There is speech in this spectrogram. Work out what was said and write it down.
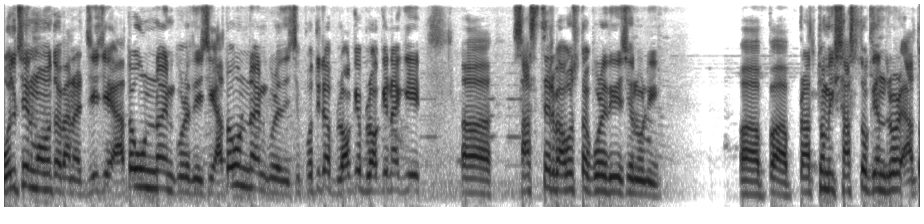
বলছেন মমতা ব্যানার্জি যে এত উন্নয়ন করে দিয়েছি, এত উন্নয়ন করে দিয়েছি, প্রতিটা ব্লকে ব্লকে নাকি স্বাস্থ্যের ব্যবস্থা করে দিয়েছেন উনি। প্রাথমিক স্বাস্থ্য কেন্দ্র এত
